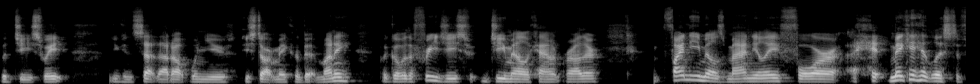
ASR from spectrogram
with G Suite you can set that up when you, you start making a bit of money, but go with a free G, Gmail account rather. Find emails manually for a hit, make a hit list of,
